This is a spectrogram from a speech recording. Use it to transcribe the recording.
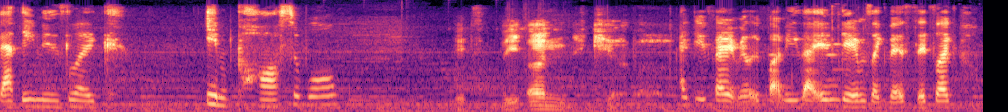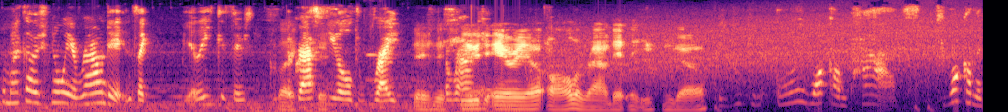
That thing is like impossible. It's the unkillable. I do find it really funny that in games like this, it's like, oh my god, there's no way around it. And it's like, really? Because there's a Like, grass there's- field right. There's this huge it. area all around it that you can go. But you can only walk on paths. If you walk on the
